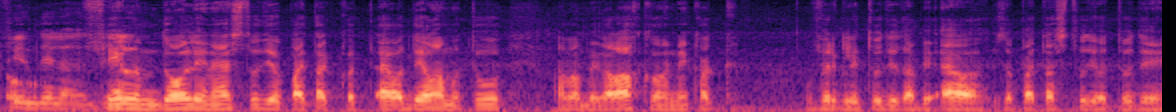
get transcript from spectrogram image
film, dela, film ja. doli, ne studio, pa je tako, kot evo, delamo tu, ampak bi ga lahko nekako vrgli tudi, da bi, evo, zdaj pa je ta studio tudi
